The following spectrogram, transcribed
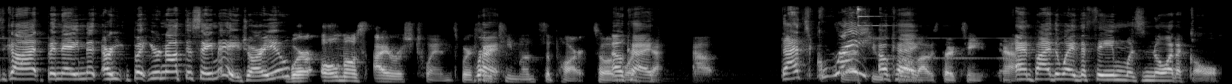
you got b'nai. Are you, but you're not the same age, are you? We're almost Irish twins. We're Right. 13 months apart. So it Okay. worked out. That's So great. was okay. 12, I was 13. Yeah. And by the way, the theme was nautical.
